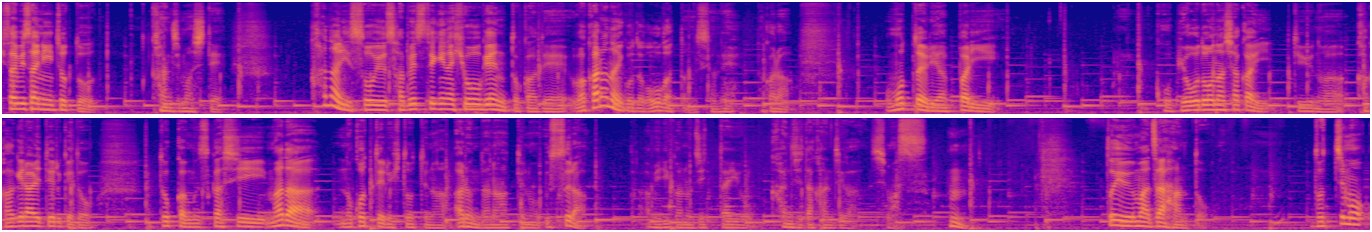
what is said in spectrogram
久々にちょっと感じましてかなりそういう差別的な表現とかでわからないことが多かったんですよね。だから思ったよりやっぱりこう平等な社会っていうのは掲げられてるけどどっか難しいまだ残ってる人っていうのはあるんだなっていうのをうっすらアメリカの実態を感じた感じがします。うん、という、まあ、ザ・ハントどっちも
